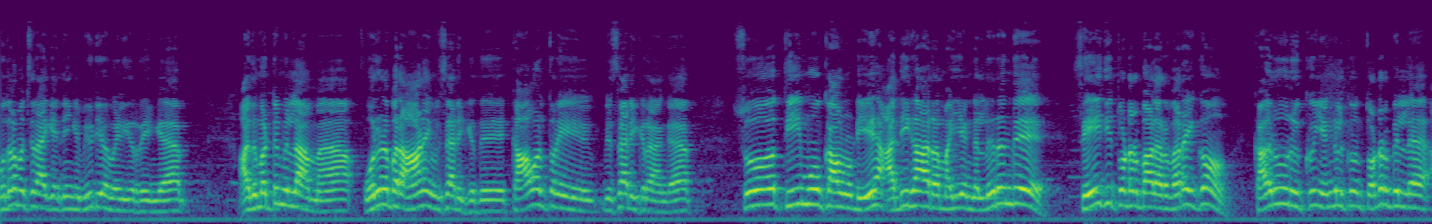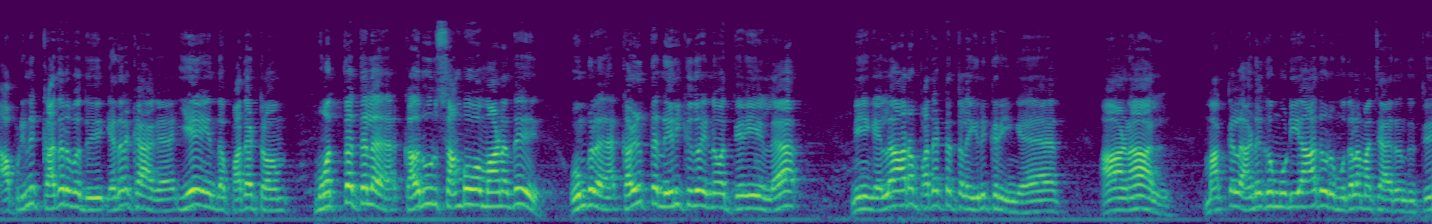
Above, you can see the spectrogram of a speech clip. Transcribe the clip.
முதலமைச்சராகிய நீங்கள் வீடியோ வெளியிடுறீங்க. அது மட்டும் இல்லாமல் ஒரு நபர் ஆணையம் விசாரிக்குது. காவல்துறை விசாரிக்கிறாங்க. ஸோ திமுகவினுடைய அதிகார மையங்கள்லிருந்து செய்தி தொடர்பாளர் வரைக்கும் கரூருக்கும் எங்களுக்கும் தொடர்பில்லை அப்படின்னு கதறுவது எதற்காக? ஏன் இந்த பதட்டம்? மொத்தத்தில் கரூர் சம்பவமானது உங்களை கழுத்தை நெரிக்குதோ என்னவோ தெரியல. நீங்கள் எல்லாரும் பதட்டத்தில் இருக்கிறீங்க. ஆனால் மக்கள் அணுக முடியாத ஒரு முதலமைச்சர் இருந்துட்டு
